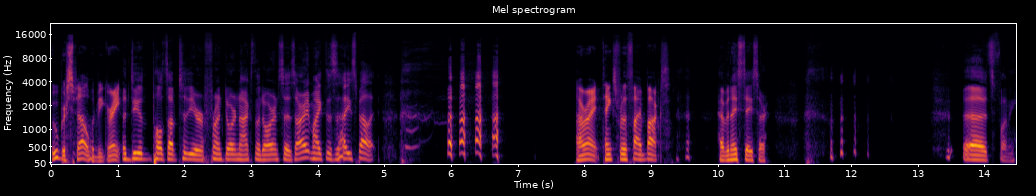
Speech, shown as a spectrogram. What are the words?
Uber spell would be great. A dude pulls up to your front door, knocks on the door, and says, "All right, Mike, this is how you spell it." All right, thanks for the five bucks. Have a nice day, sir. uh, it's funny.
